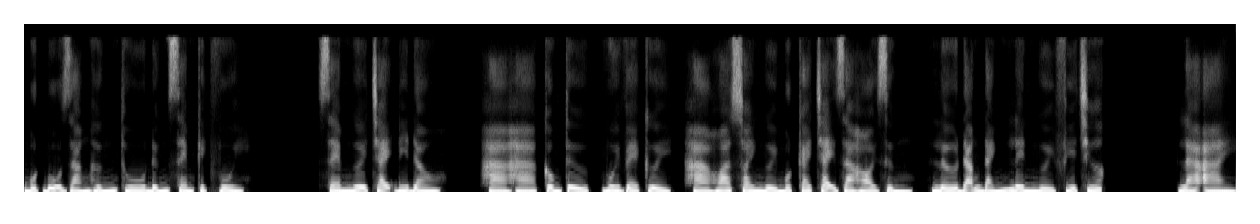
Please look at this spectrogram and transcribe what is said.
một bộ dáng hứng thú đứng xem kịch vui. Xem ngươi chạy đi đâu. Ha ha công tử, vui vẻ cười, hà hoa xoay người một cái chạy ra hỏi rừng, lơ đãng đánh lên người phía trước. Là ai?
